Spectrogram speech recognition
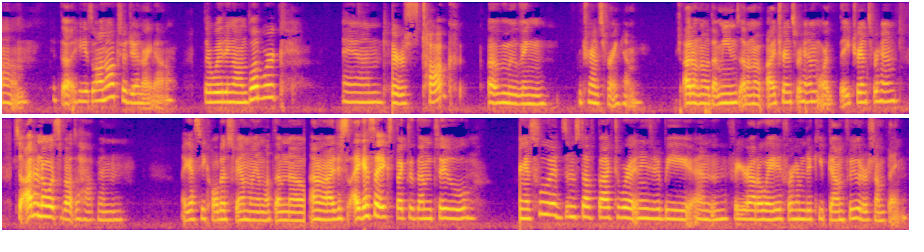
Um, that he's on oxygen right now. They're waiting on blood work and there's talk of moving, transferring him. I don't know what that means. I don't know if I transfer him or they transfer him. So I don't know what's about to happen. I guess he called his family and let them know. I don't know, I just, I guess I expected them to bring his fluids and stuff back to where it needed to be and figure out a way for him to keep down food or something.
